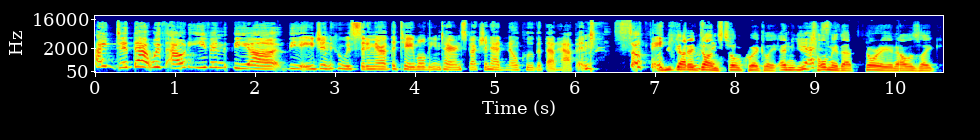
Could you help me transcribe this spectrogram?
I did that without even the uh the agent who was sitting there at the table. The entire inspection had no clue that that happened. so thank you. You got it done so quickly. And you yes. told me that story and I was like,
